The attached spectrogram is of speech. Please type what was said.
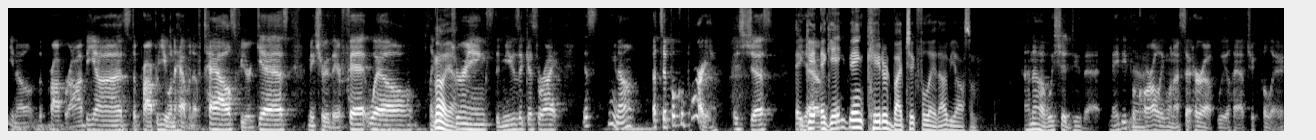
you know, the proper ambiance, the proper. You want to have enough towels for your guests. Make sure they're fed well, plenty Oh, of yeah. drinks, the music is right. It's you know a typical party. It's just A, have- a gangbang catered by Chick Fil A. That would be awesome. I know we should do that. Maybe for Yeah. Carly, when I set her up, we'll have Chick Fil A.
